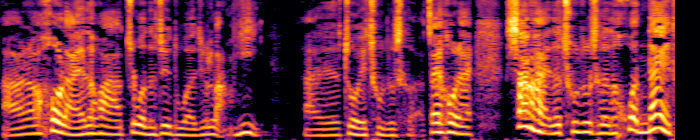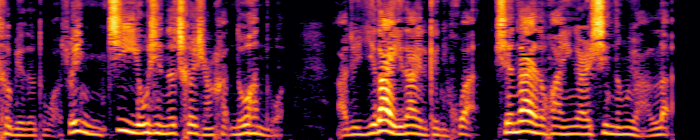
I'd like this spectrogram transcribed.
啊，然后后来的话坐的最多的就朗逸，啊，作为出租车，再后来上海的出租车它换代特别的多，所以你记忆犹新的车型很多很多，啊，就一代一代的给你换。现在的话应该是新能源了，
